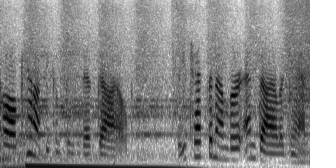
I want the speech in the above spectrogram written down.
Call cannot be completed as dialed. Please check the number and dial again.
